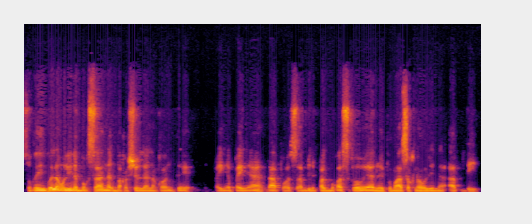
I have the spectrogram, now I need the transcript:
So, ngayon ko lang uli nabuksan, nagbakasyon lang ng konti, pahinga-pahinga. Tapos, pagbukas ko, yan, may pumasok na uli na update.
